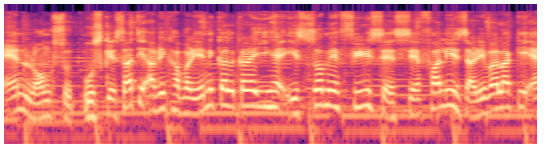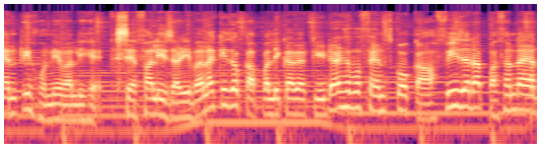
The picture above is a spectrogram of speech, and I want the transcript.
and long suit उसके साथ ही अभी खबर ये निकल कर रही है इस शो में फिर से शेफाली जारीवाला की एंट्री होने वाली है। शेफाली जारीवाला की जो कपालिका का किरदार है, वो फैंस को काफ़ी ज़्यादा पसंद आया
